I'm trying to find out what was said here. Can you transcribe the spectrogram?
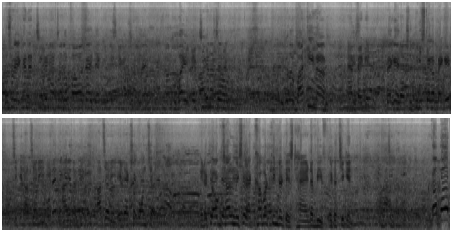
দর্শক এখানে চিকেন আচারও পাওয়া যায় পাচ্ছেন সামনে। তো ভাই এই চিকেন আচার এগুলো বাটি না? হ্যাঁ প্যাকেট প্যাকেট একশো তিরিশ টাকা প্যাকেট চিকেন আচারি আর এটা আচারি এটা একশো পঞ্চাশ। এটা টক ঝাল মিষ্টি এক খাবার তিনটা টেস্ট হ্যাঁ এটা বিফ এটা চিকেন কাবাব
